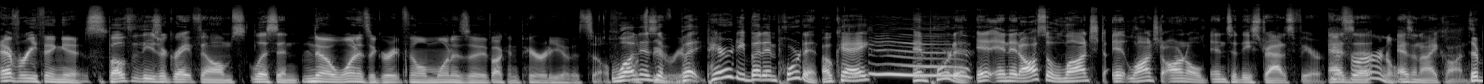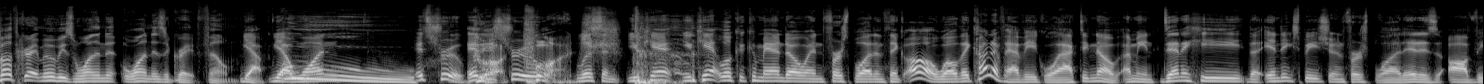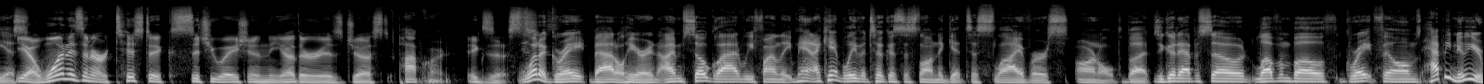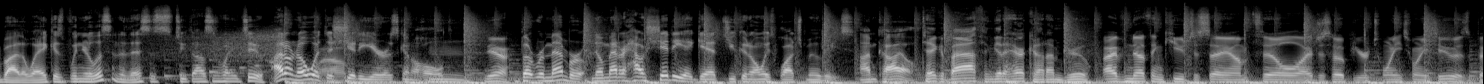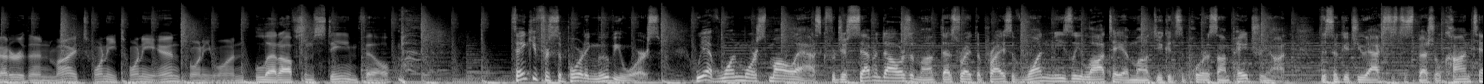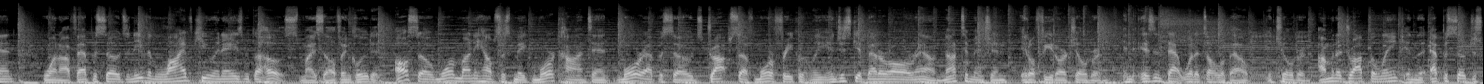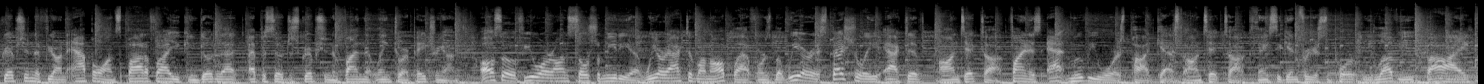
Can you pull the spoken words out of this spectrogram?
everything is. Both of these are great films. Listen, No, one is a great film, one is a fucking parody of itself. One Let's is be a real. but parody, but important. Okay, important. It, and it also launched it launched Arnold into the stratosphere as a, Arnold. as an icon. They're both great movies. One one is a great film. yeah, yeah. One. It's true. It is true. Listen, you can't you can't look at Commando and First Blood and think, oh, well, they kind of have equal acting. No, I mean Dennehy, the ending speech in First Blood, it is obvious. Yeah, one is an artistic situation, the other is just Popcorn. Exists. What a great battle here. And I'm so glad we finally, man, I can't believe it took us this long to get to Sly versus Arnold. But it's a good episode. Love them both. Great films. Happy New Year, by the way, because when you're listening to this, it's 2022. I don't know what this shitty year is going to hold. Mm, yeah. But remember, no matter how shitty it gets, you can always watch movies. I'm Kyle. Take a bath and get a haircut. I'm Drew. I have nothing cute to say. I'm Phil. I just hope your 2022 is better than my 2020 and 21. let off some steam, Phil. Thank you for supporting Movie Wars. We have one more small ask. For just $7 a month, that's right, the price of one measly latte a month, you can support us on Patreon. This will get you access to special content, one-off episodes, and even live Q&As with the hosts, myself included. Also, more money helps us make more content, more episodes, drop stuff more frequently, and just get better all around. Not to mention, it'll feed our children. And isn't that what it's all about? The children. I'm going to drop the link in the episode description. If you're on Apple, on Spotify, you can go to that episode description and find that link to our Patreon. Also, if you are on social media, we are active on all platforms, but we are especially active on TikTok. Find us at Movie Wars Podcast on TikTok. Thanks again for your support. We love you. Bye.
